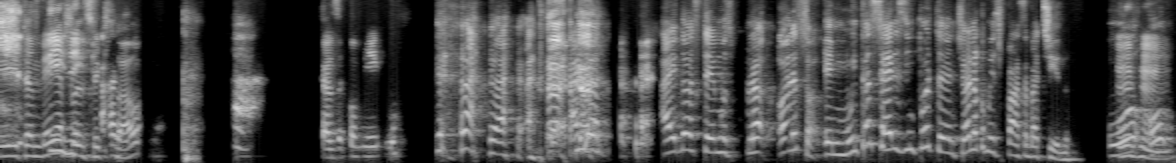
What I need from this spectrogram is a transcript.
Ele também Sim, é gente. pansexual. Casa comigo. aí, nós, aí nós temos, pra- olha só, tem muitas séries importantes. Olha como isso passa batido. O, Uhum. o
